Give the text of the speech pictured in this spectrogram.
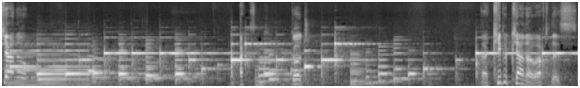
Piano. Accent. Good. Now keep it piano after this.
